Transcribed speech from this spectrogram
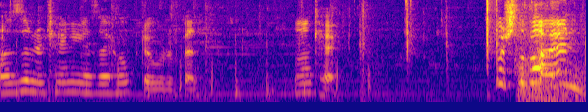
As entertaining as I hoped it would have been. Okay. Push the button!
